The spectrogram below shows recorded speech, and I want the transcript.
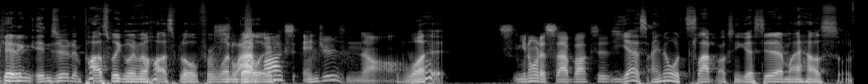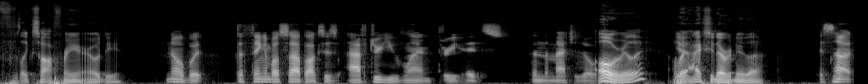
Getting injured and possibly going to the hospital for one slap dollar. box injures? No. What? You know what a slap box is? Yes, I know what slapboxing. You guys did it at my house for like sophomore year. OD. No, but the thing about slap box is after you land three hits, then the match is over. Oh, really? Oh, wait, Yeah. I actually never knew that. It's not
